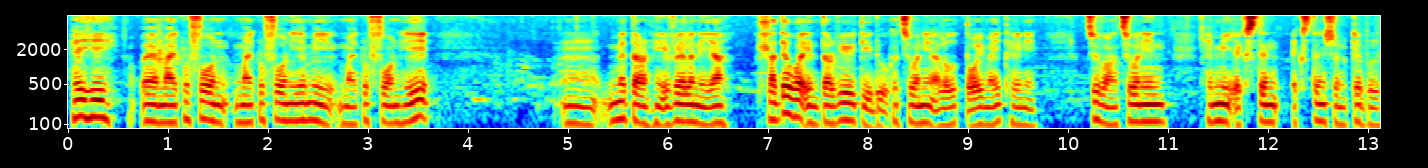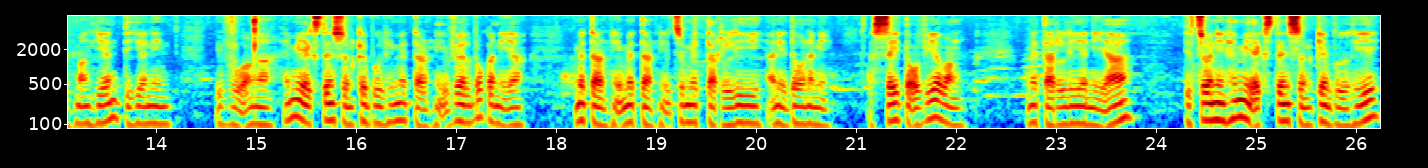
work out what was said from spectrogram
Hei hi uh, microphone microphone hi mi microphone hi um meter ni vel ania hlade wa interview ti du kha chuanin alo toy mai theini chuwang chuanin hemi extend extension cable mang hian ti hianin ivu anga. Hemi extension cable hi meter ni vel bok ania meter ni meter ni chu meter li ani don ani a sei to viawang meter li ani a ti chuanin hemi extension cable hi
